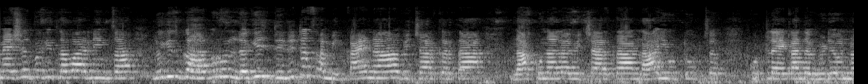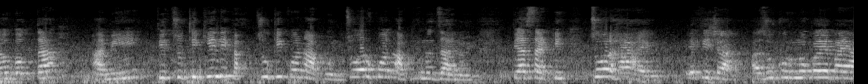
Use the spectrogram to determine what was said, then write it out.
मेसेज बघितला वॉर्निंगचा लगेच घाबरून लगेच डिलीटच आम्ही. काय ना विचार करता ना कुणाला विचारता ना युट्यूबचं कुठला एखादा व्हिडिओ न बघता आम्ही ती चुकी केली का? चुकी कोण आपण? चोर कोण आपणच झालोय. त्यासाठी चोर हा आहे. एकीच्या. अजून करू नको आहे बाया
